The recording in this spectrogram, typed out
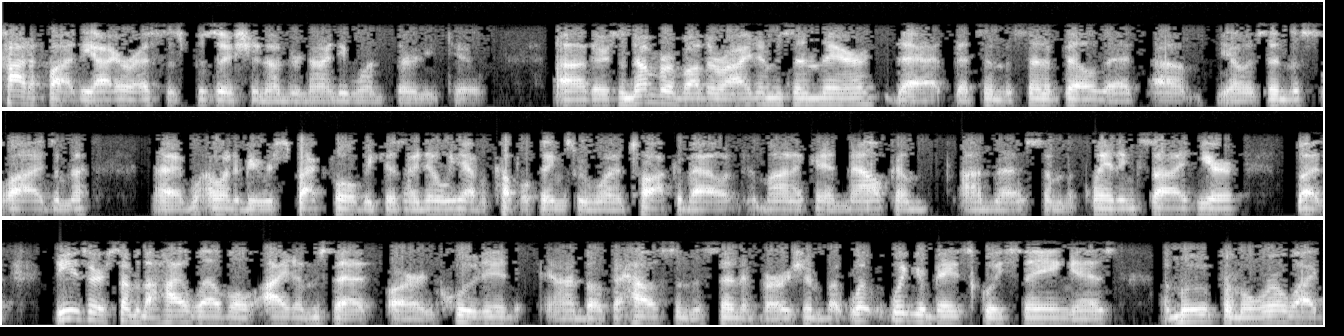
codify the IRS's position under 9132. Uh, there's a number of other items in there that that's in the Senate bill that um, you know is in the slides. I'm not, I, I want to be respectful because I know we have a couple things we want to talk about, Monica and Malcolm, on the, some of the planning side here. But these are some of the high-level items that are included on both the House and the Senate version. But what, what you're basically seeing is a move from a worldwide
